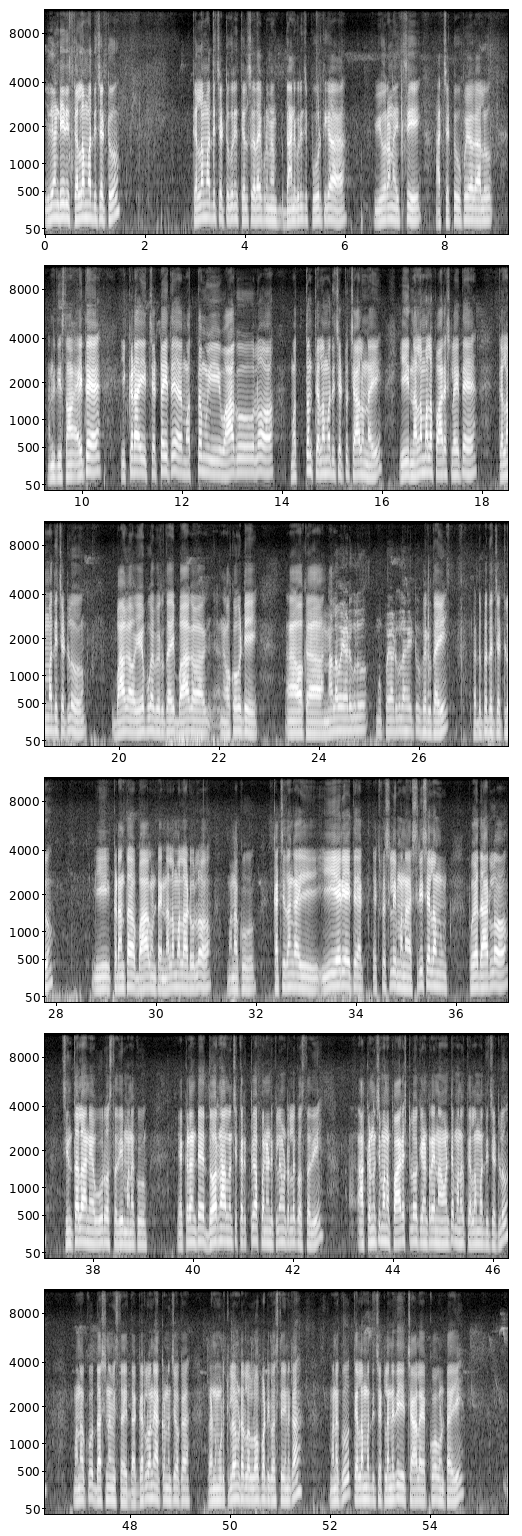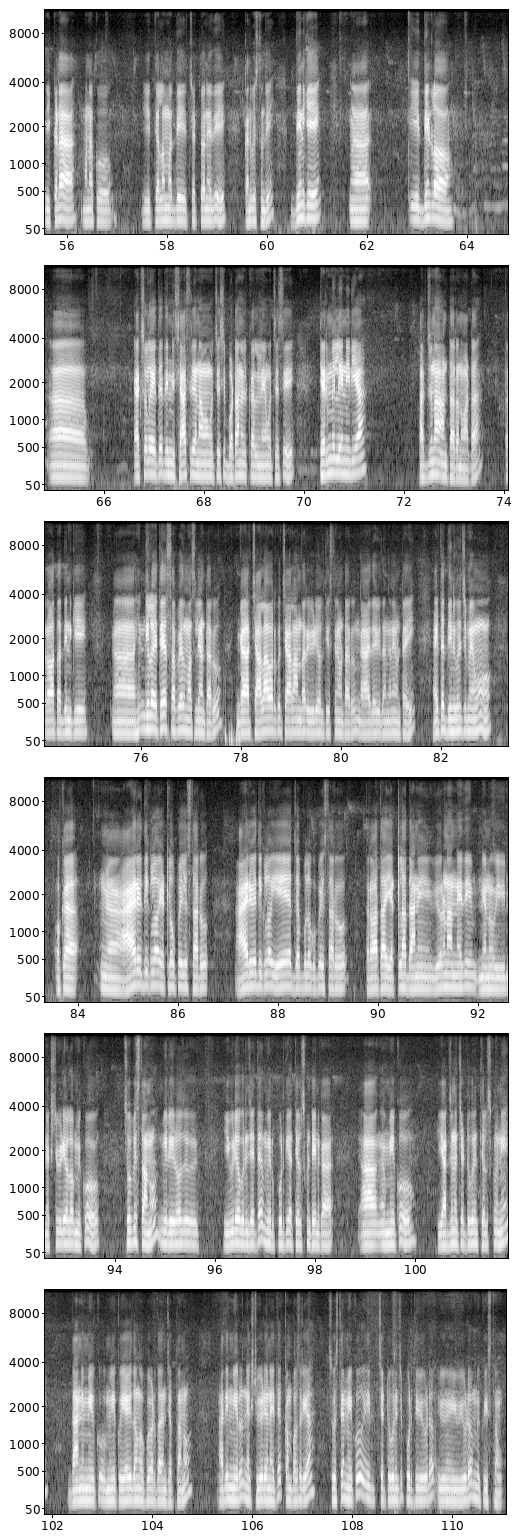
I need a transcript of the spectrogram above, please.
ఇదండి ఇది తెల్లమద్ది చెట్టు. తెల్లమద్ది చెట్టు గురించి తెలుసు కదా ఇప్పుడు మేము దాని గురించి పూర్తిగా వివరణ ఇచ్చి ఆ చెట్టు ఉపయోగాలు అన్నీ తీస్తాం. అయితే ఇక్కడ ఈ చెట్టు అయితే మొత్తం ఈ వాగులో మొత్తం తెల్లమద్ది చెట్టు చాలా ఉన్నాయి. ఈ నల్లమల్ల ఫారెస్ట్లో అయితే తెల్లమద్ది చెట్లు బాగా ఏపుగా పెరుగుతాయి. బాగా ఒక్కొక్కటి ఒక నలభై అడుగులు ముప్పై అడుగుల హైట్ పెరుగుతాయి. పెద్ద పెద్ద చెట్లు. ఈ ఇక్కడంతా బాగుంటాయి. నల్లమల్ల అడవులో మనకు ఖచ్చితంగా ఈ ఈ ఏరియా అయితే ఎక్స్పెషల్లీ మన శ్రీశైలం పోయే దారిలో చింతల అనే ఊరు వస్తుంది. మనకు ఎక్కడంటే దోరణాల నుంచి కరెక్ట్గా పన్నెండు కిలోమీటర్లకు వస్తుంది. అక్కడ నుంచి మనం ఫారెస్ట్లోకి ఎంటర్ అయినామంటే మనకు తెల్లమద్ది చెట్లు మనకు దర్శనం ఇస్తాయి దగ్గరలోనే అక్కడ నుంచి ఒక రెండు మూడు కిలోమీటర్ల లోపలికి వస్తే కనుక మనకు తెల్లమద్ది చెట్లు అనేది చాలా ఎక్కువ ఉంటాయి. ఇక్కడ మనకు ఈ తెల్లమద్ది చెట్టు అనేది కనిపిస్తుంది. దీనికి ఈ దీంట్లో యాక్చువల్గా అయితే దీన్ని శాస్త్రీయ నామం వచ్చేసి బొటానికల్ నేమ్ వచ్చేసి టెర్మిలేనిరియా అర్జున అంటారనమాట తర్వాత దీనికి హిందీలో అయితే సఫేద్ మసలి అంటారు. ఇంకా చాలా వరకు చాలా అందరు వీడియోలు తీస్తూనే ఉంటారు. ఇంకా అదే విధంగానే ఉంటాయి. అయితే దీని గురించి మేము ఒక ఆయుర్వేదిక్లో ఎట్లా ఉపయోగిస్తారు? ఆయుర్వేదిక్లో ఏ జబ్బులకు ఉపయోగిస్తారు తర్వాత ఎట్లా దాని వివరణ అనేది నేను ఈ నెక్స్ట్ వీడియోలో మీకు చూపిస్తాను. మీరు ఈరోజు ఈ వీడియో గురించి అయితే మీరు పూర్తిగా తెలుసుకుంటే కనుక మీకు ఈ అర్జున చెట్టు గురించి తెలుసుకుని దాన్ని మీకు మీకు ఏ విధంగా ఉపయోగపడుతుందని చెప్తాను. అది మీరు నెక్స్ట్ వీడియోనైతే కంపల్సరీగా చూస్తే మీకు ఈ చెట్టు గురించి పూర్తి వీడియో వీడియో మీకు ఇస్తాము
